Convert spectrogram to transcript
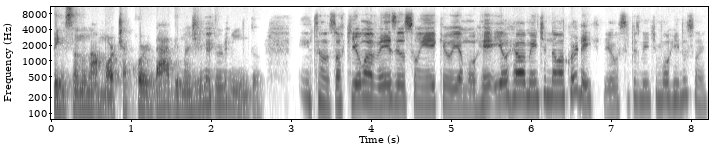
pensando na morte acordado, imagina dormindo. Então, só que uma vez eu sonhei que eu ia morrer e eu realmente não acordei. Eu simplesmente morri no sonho.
